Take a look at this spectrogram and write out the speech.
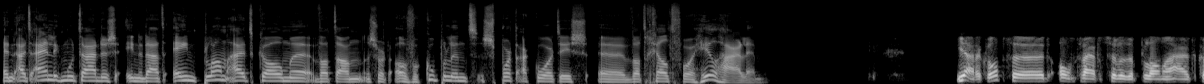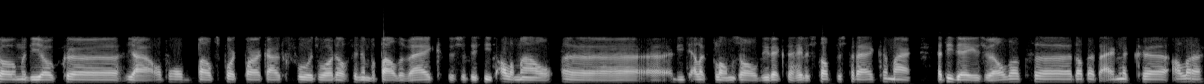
en uiteindelijk moet daar dus inderdaad één plan uitkomen, wat dan een soort overkoepelend sportakkoord is, uh, wat geldt voor heel Haarlem. Ja, dat klopt. Uh, ongetwijfeld zullen er plannen uitkomen die ook uh, ja, op, een bepaald sportpark uitgevoerd worden of in een bepaalde wijk. Dus het is niet allemaal, uh, niet elk plan zal direct de hele stad bestrijken. Maar het idee is wel dat, dat uiteindelijk alle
